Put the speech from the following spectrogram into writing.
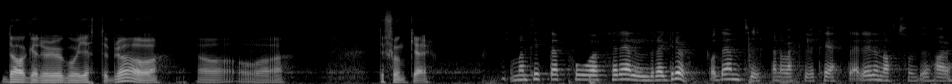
dagar där det går jättebra och, och, och det funkar. Om man tittar på föräldragrupp och den typen av aktiviteter, är det något som du har?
